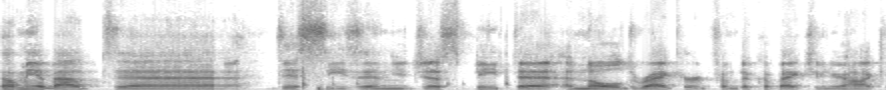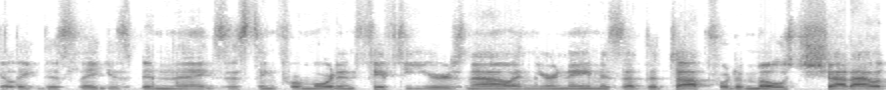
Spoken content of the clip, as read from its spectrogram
Tell me about uh, this season. You just beat uh, an old record from the Quebec Junior Hockey League. This league has been uh, existing for more than 50 years now, and your name is at the top for the most shutout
